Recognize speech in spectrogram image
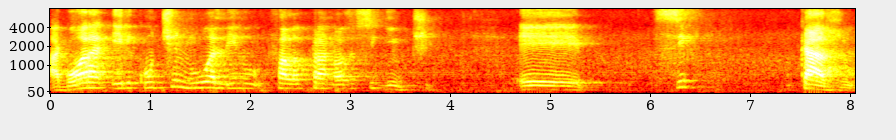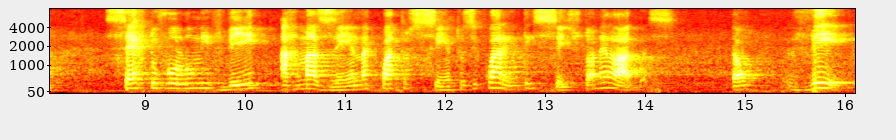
Agora ele continua ali no, falando para nós o seguinte: é, se caso certo volume V armazena 446 toneladas, então V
